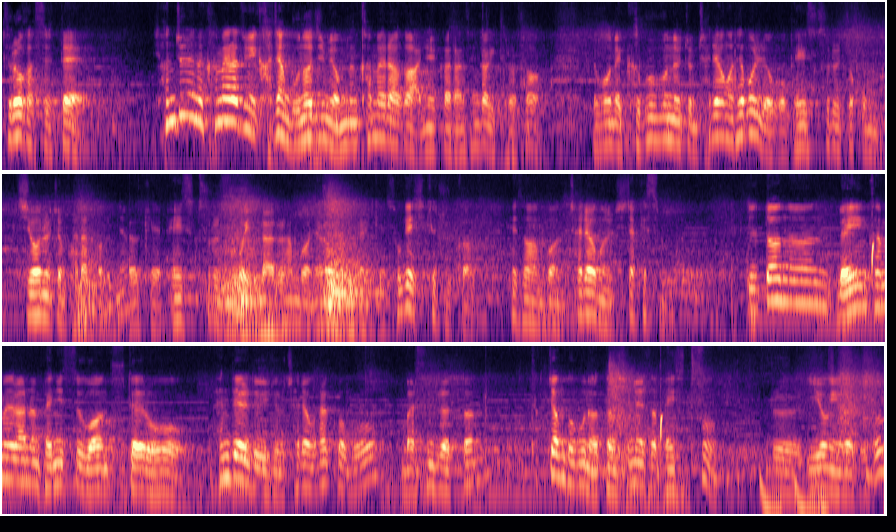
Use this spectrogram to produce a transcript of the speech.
들어갔을 때 현존에는 카메라 중에 가장 무너짐이 없는 카메라가 아닐까라는 생각이 들어서 이번에 그 부분을 좀 촬영을 해보려고 베이스2를 조금 지원을 좀 받았거든요. 이렇게 베이스2를 쓰고 있다를 한번 여러분들께 소개시켜 줄까 해서 한번 촬영을 시작했습니다. 일단은 메인 카메라는 베니스 1 두 대로 핸드헬드 위주로 촬영을 할 거고 말씀드렸던 특정 부분 어떤 씬에서 베이스 2를 이용해가지고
